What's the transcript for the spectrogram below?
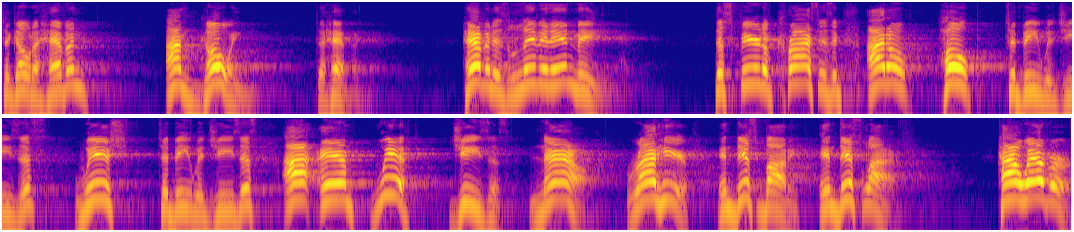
to go to heaven, I'm going to heaven. Heaven is living in me. The Spirit of Christ is in. I don't hope to be with Jesus wish to be with Jesus. I am with Jesus now, right here, in this body, in this life. However,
